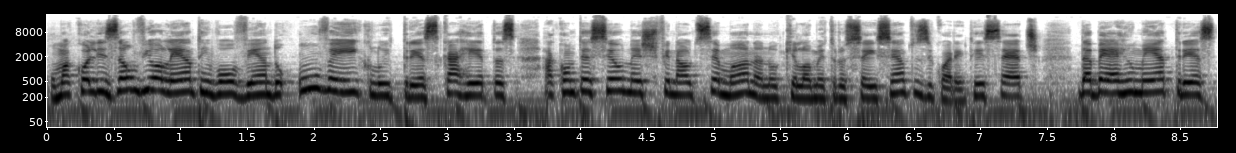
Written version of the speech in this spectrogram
Uma colisão violenta envolvendo um veículo e três carretas aconteceu neste final de semana no quilômetro 647 da BR-163,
